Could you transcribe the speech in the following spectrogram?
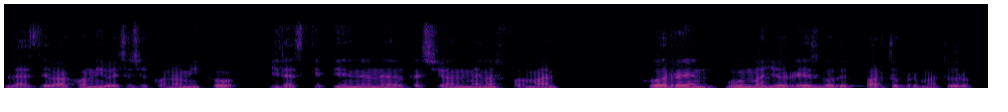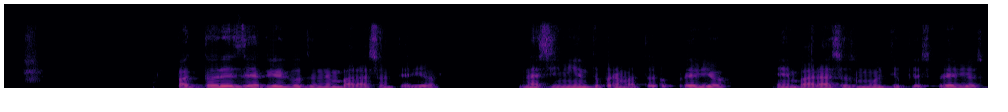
las de bajo nivel socioeconómico y las que tienen una educación menos formal, corren un mayor riesgo de parto prematuro. Factores de riesgo de un embarazo anterior, nacimiento prematuro previo, embarazos múltiples previos,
